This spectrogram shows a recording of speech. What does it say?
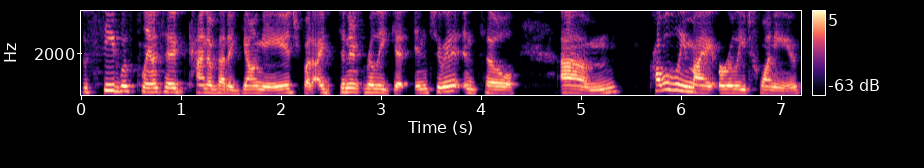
the seed was planted kind of at a young age, but I didn't really get into it until um, probably my early 20s.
